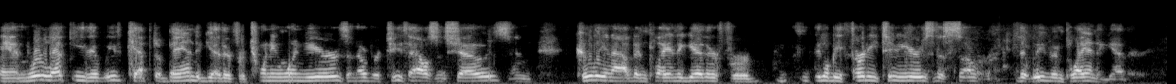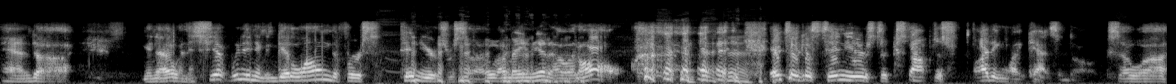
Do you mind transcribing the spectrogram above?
and we're lucky that we've kept a band together for 21 years and over 2,000 shows, and Cooley and I have been playing together for it'll be 32 years this summer that we've been playing together, and uh, you know, and shit, we didn't even get along the first 10 years or so. I mean, you know, at all. it took us 10 years to stop just fighting like cats and dogs. So, uh,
